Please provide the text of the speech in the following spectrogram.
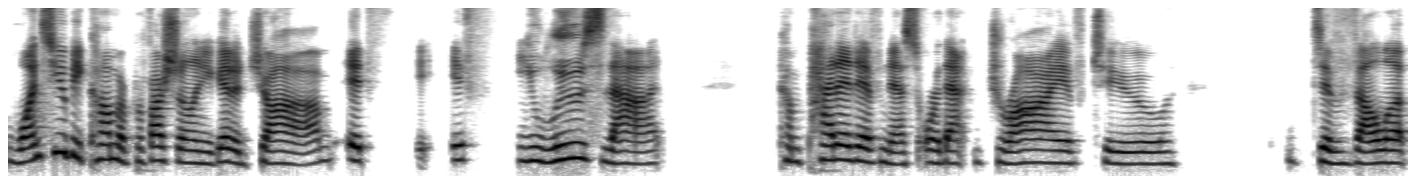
Once you become a professional and you get a job, if if you lose that competitiveness or that drive to develop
